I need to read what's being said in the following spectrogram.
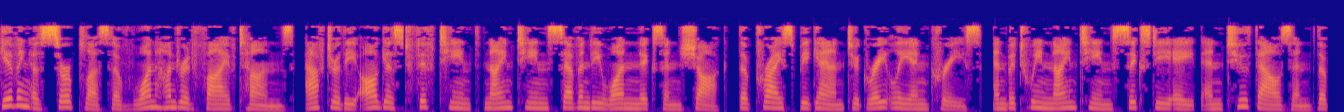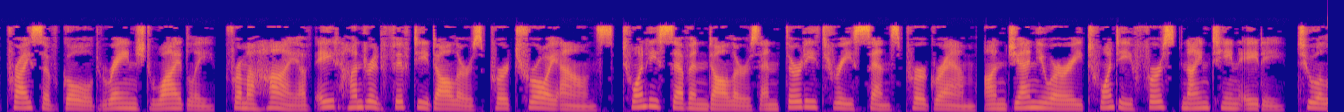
giving a surplus of 105 tons. After the August 15, 1971 Nixon shock, the price began to greatly increase, and between 1968 and 2000 the price of gold ranged widely, from a high of $850 per troy ounce $27.33 per gram on January 21, 1980, to a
